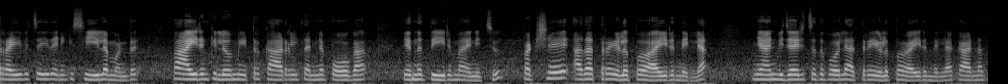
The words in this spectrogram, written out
ഡ്രൈവ് ചെയ്ത് എനിക്ക് ശീലമുണ്ട്. അപ്പോൾ ആയിരം കിലോമീറ്റർ കാറിൽ തന്നെ പോകാം എന്ന് തീരുമാനിച്ചു. പക്ഷേ അതത്ര എളുപ്പമായിരുന്നില്ല. ഞാൻ വിചാരിച്ചതുപോലെ അത്ര എളുപ്പമായിരുന്നില്ല. കാരണം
